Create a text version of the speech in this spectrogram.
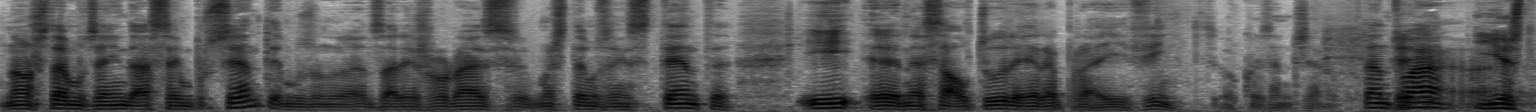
Não estamos ainda a 100%, temos nas áreas rurais, mas estamos em 70% e eh, nessa altura era para aí 20%, ou coisa no género. Portanto, há... E este,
